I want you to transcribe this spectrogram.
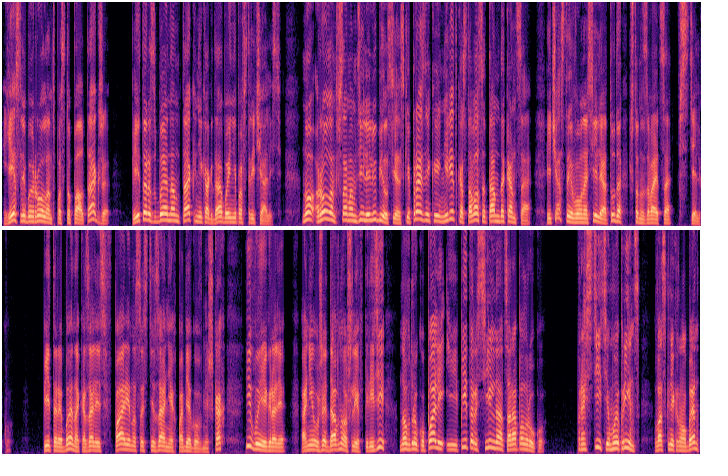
Если бы Роланд поступал так же, Питер с Беном так никогда бы и не повстречались. Но Роланд в самом деле любил сельский праздник и нередко оставался там до конца, и часто его уносили оттуда, что называется, в стельку. Питер и Бен оказались в паре на состязаниях по бегу в мешках и выиграли. Они уже давно шли впереди, но вдруг упали, и Питер сильно оцарапал руку. «Простите, мой принц!» — воскликнул Бен,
